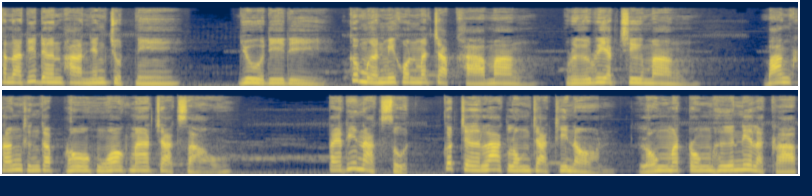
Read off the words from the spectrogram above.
ขณะที่เดินผ่านยังจุดนี้ อยู่ดีๆ ก็เหมือนมีคนมาจับขามั่ง หรือเรียกชื่อมั่ง บางครั้งถึงกับโผล่หัวออกมาจากเสา แต่ที่หนักสุดก็เจอลากลงจากที่นอน ลงมาตรงพื้นนี่แหละครับ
